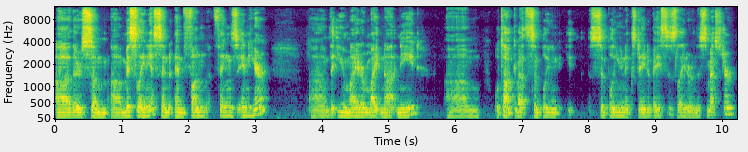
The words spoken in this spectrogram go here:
there's some miscellaneous and, and, fun things in here um, that you might or might not need. Um, we'll talk about simple, simple Unix databases later in the semester.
